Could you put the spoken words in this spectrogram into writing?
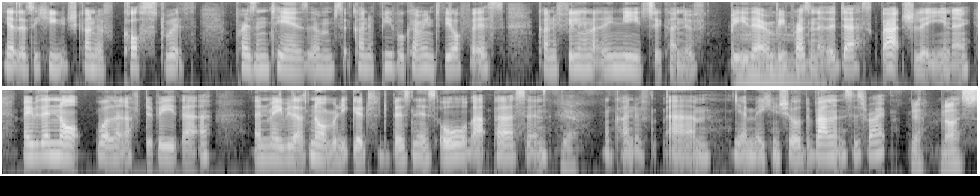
yeah, there's a huge kind of cost with presenteeism. So, kind of people coming to the office, kind of feeling that they need to kind of be there and be present at the desk, but actually, you know, maybe they're not well enough to be there and maybe that's not really good for the business or that person. Yeah. And kind of um, yeah, making sure the balance is right. Yeah, nice.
